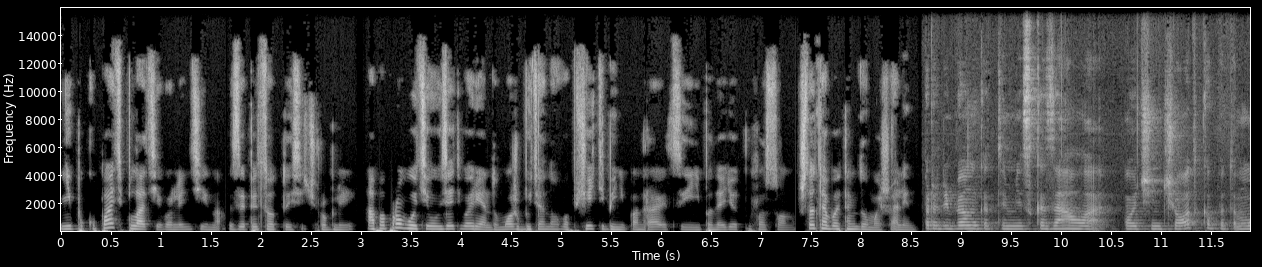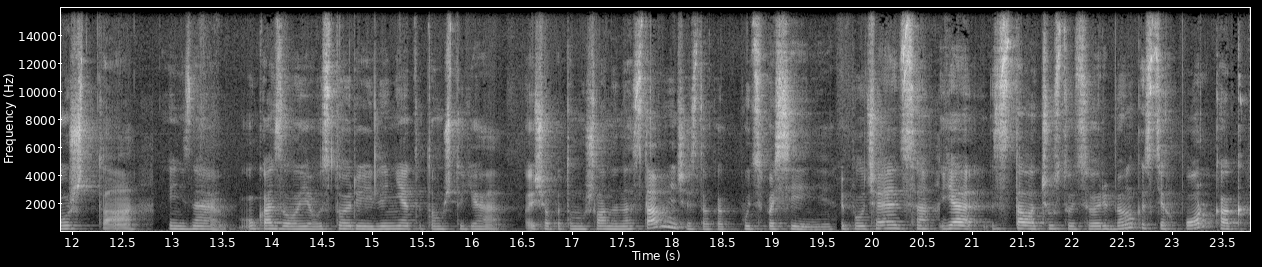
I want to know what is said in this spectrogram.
Не покупать платье Валентина за 500 тысяч рублей, а попробовать его взять в аренду. Может быть, оно вообще тебе не понравится и не подойдет по фасону. Что ты об этом думаешь, Алин? Про ребенка ты мне сказала очень четко, потому что я не знаю, указывала я в истории или нет о том, что я еще потом ушла на наставничество как путь спасения. И получается, я стала чувствовать своего ребенка с тех пор, как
